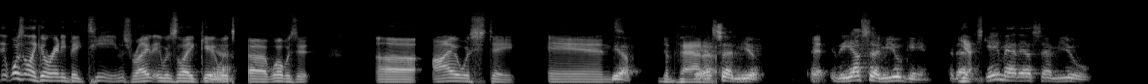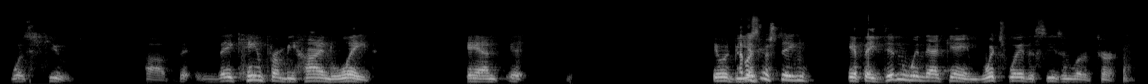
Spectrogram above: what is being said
it wasn't like there were any big teams, right? It was like it yeah. was uh, what was it? Uh, Iowa State and yeah. Nevada. The SMU. The SMU game. That yes. game at SMU was huge. Uh, they came from behind late, and it it would be was, interesting if they didn't win that game, which way the season would have turned.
